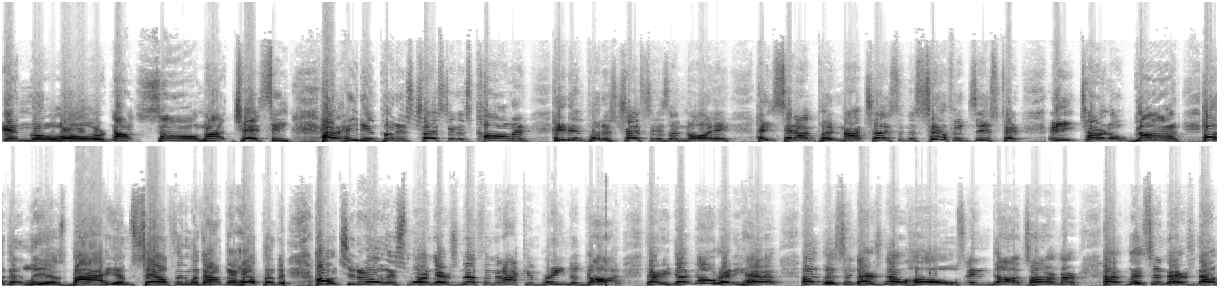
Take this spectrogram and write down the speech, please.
In the Lord, not Saul, not Jesse. Uh, he didn't put his trust in his calling, he didn't put his trust in his anointing. He said, I'm putting my trust in the self existent, eternal God uh, that lives by himself and without the help of it. I want you to know this morning there's nothing that I can bring to God that He doesn't already have. Uh, listen, there's no holes in God's armor. Uh, listen, there's no.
